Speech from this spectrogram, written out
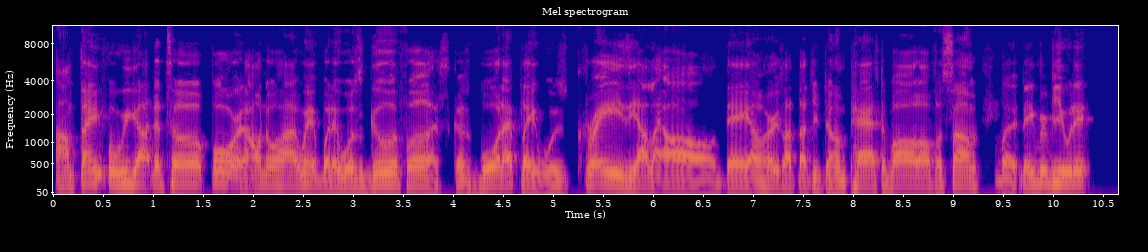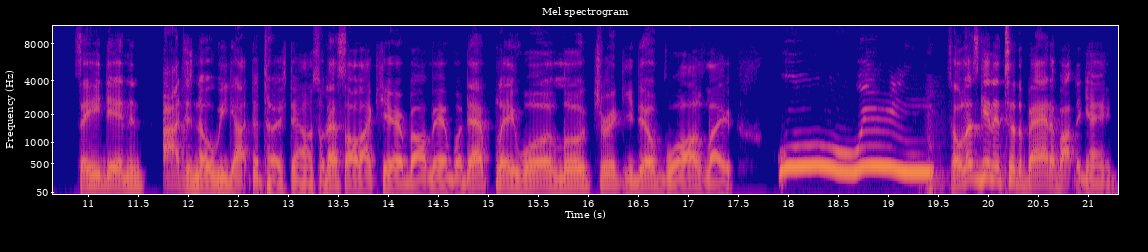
I'm thankful we got the tub for it. I don't know how it went, but it was good for us because boy, that play was crazy. I like, oh damn, Hurts. I thought you done passed the ball off or something, but they reviewed it, say he didn't. I just know we got the touchdown, so that's all I care about, man. But that play was a little tricky, there, boy. I was like, ooh wee. So let's get into the bad about the game.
